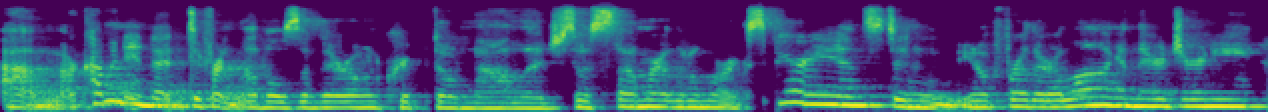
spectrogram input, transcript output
um, are coming in at different levels of their own crypto knowledge. So some are a little more experienced and you know further along in their journey.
